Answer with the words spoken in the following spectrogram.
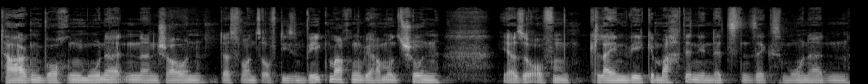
Tagen, Wochen, Monaten dann schauen, dass wir uns auf diesen Weg machen. Wir haben uns schon ja so auf einem kleinen Weg gemacht in den letzten sechs Monaten,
